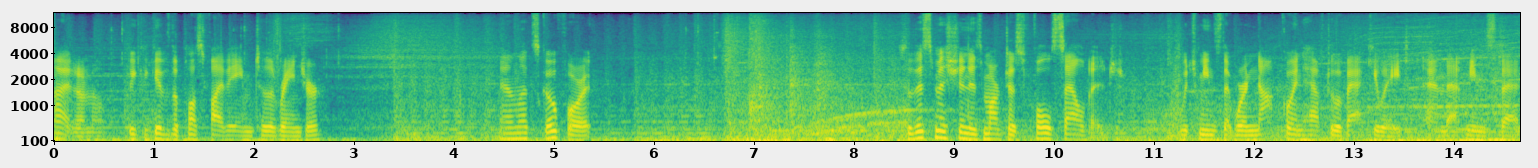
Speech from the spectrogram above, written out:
I don't know. We could give the plus five aim to the ranger. And let's go for it. So this mission is marked as full salvage, which means that we're not going to have to evacuate, and that means that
